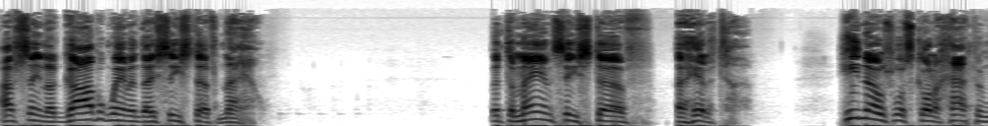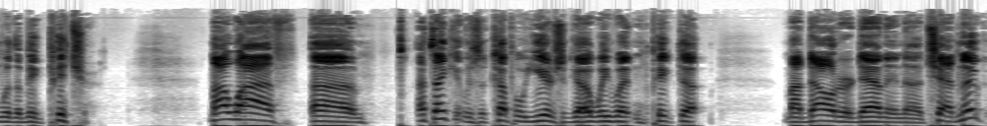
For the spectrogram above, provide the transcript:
I've seen a gob of women, they see stuff now. But the man sees stuff ahead of time. He knows what's going to happen with a big picture. My wife, uh, I think it was a couple years ago, we went and picked up my daughter down in uh, Chattanooga.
